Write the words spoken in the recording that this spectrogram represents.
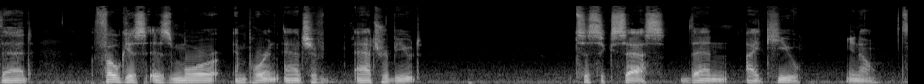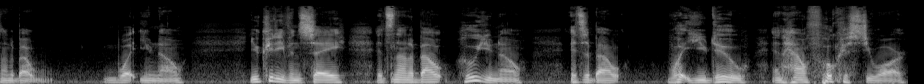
that focus is more important attribute attribute to success than IQ. You know, it's not about what you know. You could even say it's not about who you know, it's about what you do and how focused you are.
